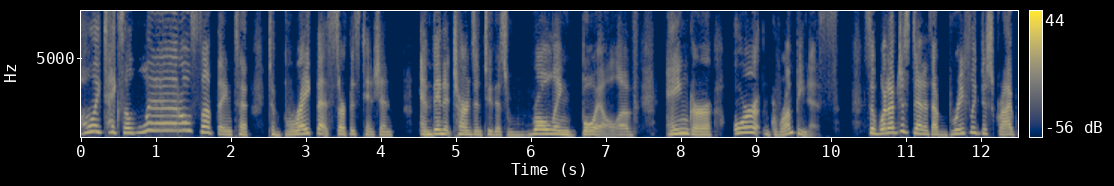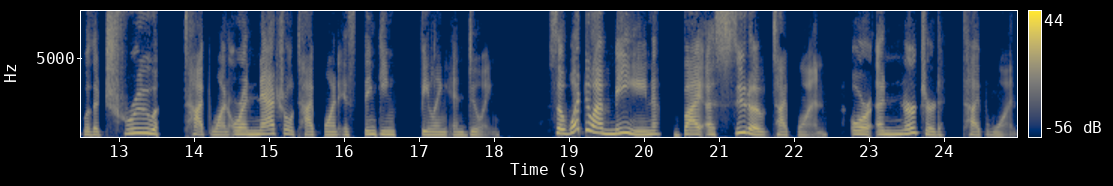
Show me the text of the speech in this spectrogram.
only takes a little something to, to break that surface tension. And then it turns into this rolling boil of anger or grumpiness. So, what I've just done is I've briefly described what a true type one or a natural type one is thinking, feeling, and doing. So, what do I mean by a pseudo type one or a nurtured type one?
